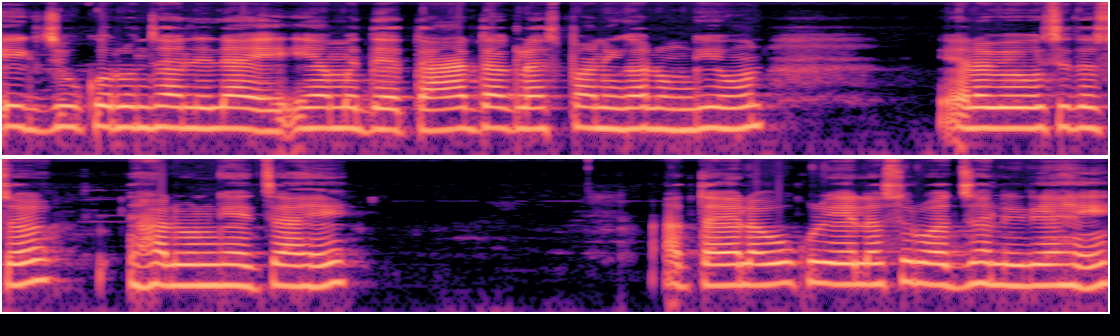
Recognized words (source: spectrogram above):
एकजीव करून झालेलं आहे. यामध्ये आता अर्धा ग्लास पाणी घालून घेऊन याला व्यवस्थित असं हलवून घ्यायचं आहे. आता याला उकळी यायला सुरुवात झालेली आहे.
